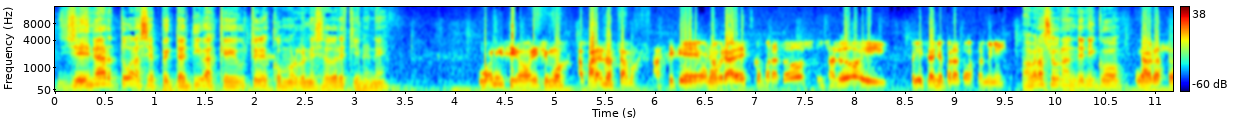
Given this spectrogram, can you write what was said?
llenar todas las expectativas que ustedes como organizadores tienen, ¿eh? Buenísimo, buenísimo. Para eso estamos. Así que, bueno, agradezco para todos. Un saludo y feliz año para todos también ahí. Abrazo grande, Nico. Un abrazo.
